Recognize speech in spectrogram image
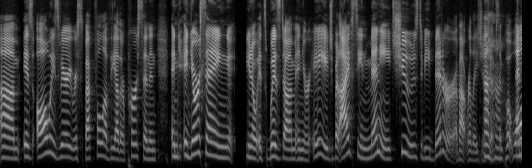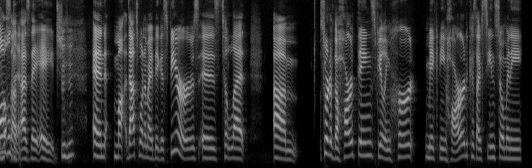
um, is always very respectful of the other person. And and and you're saying you know it's wisdom in your age but i've seen many choose to be bitter about relationships uh-huh. and put walls and up it. as they age mm-hmm and my, that's one of my biggest fears is to let um, sort of the hard things feeling hurt make me hard because i've seen so many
